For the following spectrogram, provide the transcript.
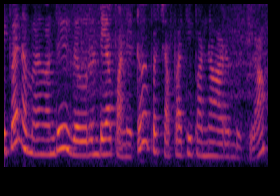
இப்போ நம்ம வந்து இதை உருண்டையாக பண்ணிட்டோம். இப்போ சப்பாத்தி பண்ண ஆரம்பிக்கலாம்.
